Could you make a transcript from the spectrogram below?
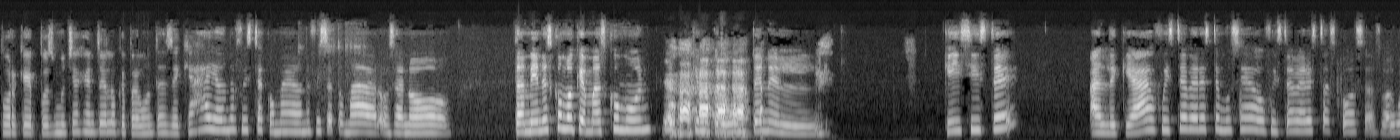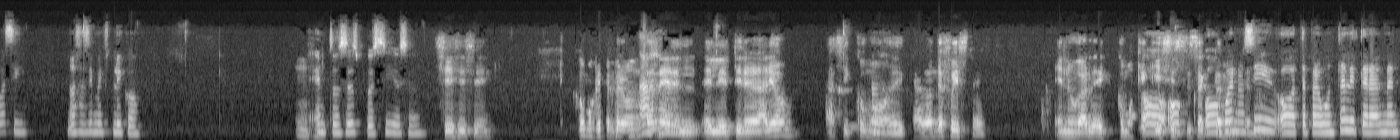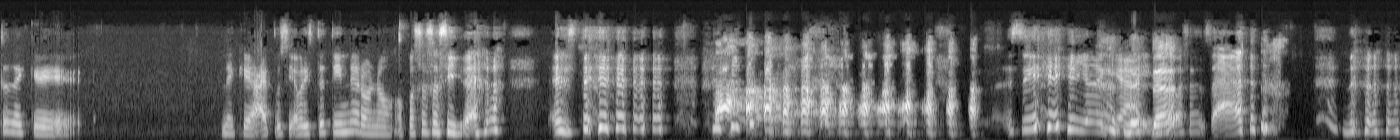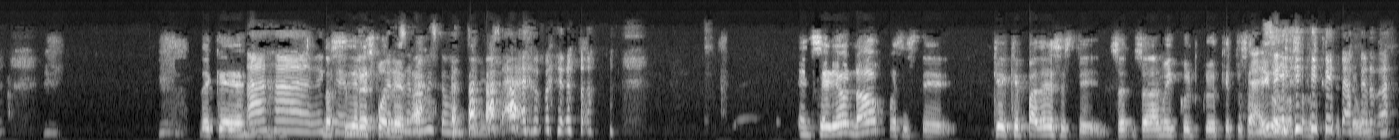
porque pues mucha gente lo que pregunta es de que, ay, ¿a dónde fuiste a comer? ¿A dónde fuiste a tomar? O sea, no, también es como que más común que me pregunten el, ¿qué hiciste? Al de que, ah, fuiste a ver este museo, fuiste a ver estas cosas o algo así. No sé si me explico. Entonces, pues sí, o sea. Sí, sí, sí. Como que te preguntan el, el, itinerario, así como de a dónde fuiste, en lugar de como que qué hiciste exactamente. O bueno, sí, o te preguntan literalmente de que de que, ay, pues si abriste Tinder o no, o cosas así. este. sí, yo de que, ay, cosas. de que. Ajá, de no sé si responder. mis comentarios. pero... ¿En serio? No, pues este. Qué, qué padres, este, suenan muy cool, creo que tus amigos, ¿no? Son los que te preguntan.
